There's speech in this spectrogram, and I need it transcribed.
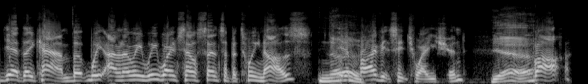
yeah, they can, but we, I mean, we won't self censor between us No. in a private situation. Yeah. But,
